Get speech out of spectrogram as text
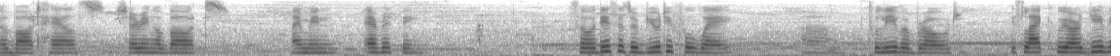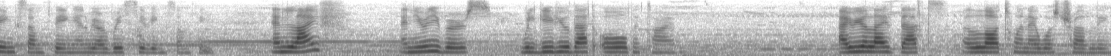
about health, sharing about, I mean, everything. So this is a beautiful way um, to live abroad. It's like we are giving something and we are receiving something. And life and universe will give you that all the time. I realized that a lot when I was traveling.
